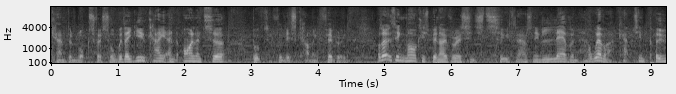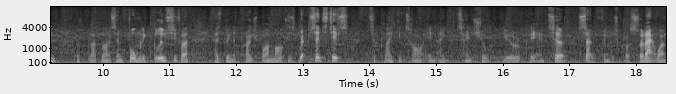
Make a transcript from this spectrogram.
Camden Rocks Festival with a UK and Ireland tour booked for this coming February. I don't think Mark has been over here since 2011. However, Captain Poon of Bloodlights and formerly Gluecifer has been approached by Mark's representatives to play guitar in a potential European tour. So, fingers crossed for that one.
